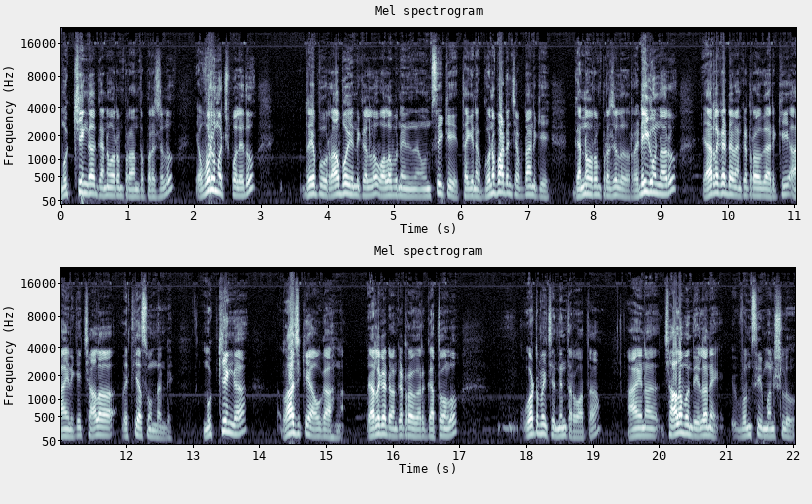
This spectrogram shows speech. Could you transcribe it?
ముఖ్యంగా గన్నవరం ప్రాంత ప్రజలు ఎవరూ మర్చిపోలేదు. రేపు రాబోయే ఎన్నికల్లో వల్లభనేని వంశీకి తగిన గుణపాఠం చెప్పడానికి గన్నవరం ప్రజలు రెడీగా ఉన్నారు. యార్లగడ్డ వెంకట్రావు గారికి ఆయనకి చాలా వ్యత్యాసం ఉందండి. ముఖ్యంగా రాజకీయ అవగాహన. యార్లగడ్డ వెంకట్రావు గారు గతంలో ఓటమి చెందిన తర్వాత ఆయన చాలామంది ఇలానే వంశీ మనుషులు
